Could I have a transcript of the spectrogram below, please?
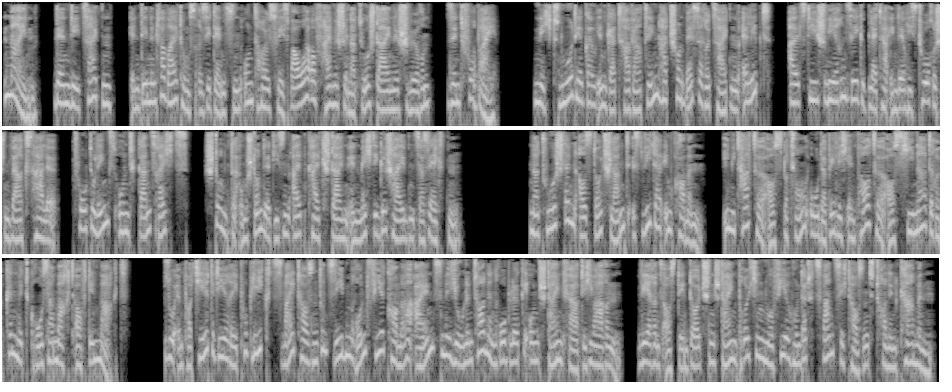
Nein, denn die Zeiten, in denen Verwaltungsresidenzen und Häuslisbauer auf heimische Natursteine schwören, sind vorbei. Nicht nur der Gauinger Travertin hat schon bessere Zeiten erlebt, als die schweren Sägeblätter in der historischen Werkshalle, Foto links und ganz rechts, Stunde um Stunde diesen Albkalkstein in mächtige Scheiben zersägten. Naturstein aus Deutschland ist wieder im Kommen. Imitate aus Beton oder Billigimporte aus China drücken mit großer Macht auf den Markt. So importierte die Republik 2007 rund 4,1 Millionen Tonnen Rohblöcke und Steinfertigwaren, während aus den deutschen Steinbrüchen nur 420.000 Tonnen kamen.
